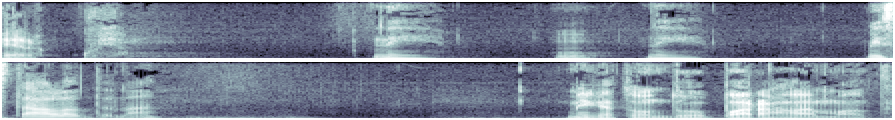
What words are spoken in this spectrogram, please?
herkkuja. Niin. Mm. niin. Mistä aloitetaan? mikä tuntuu parhaimmalta?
